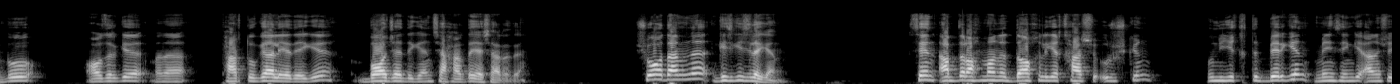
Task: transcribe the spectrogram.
Bu hozirgi mana portugaliyadagi boja degan shaharda yashar edi. Shu odamni gijgijlagan. Sen abdurahmonni dohilga qarshi urushgin uni yiqitib bergin men senga ana shu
